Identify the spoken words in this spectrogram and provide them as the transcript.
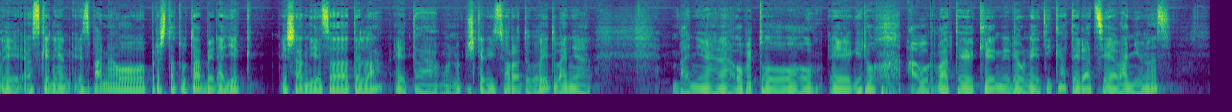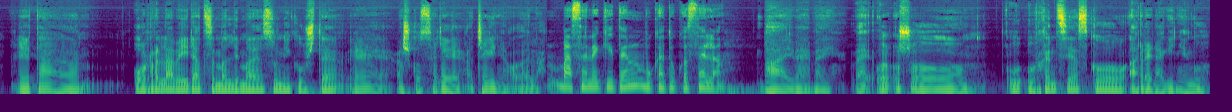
azkenean, ez banago prestatuta, beraiek esan dieza datela, eta, bueno, pixka dizorratuko dit, baina baina hobeto e, gero aur batek nere honetik ateratzea baino, ez? Eta horrela behiratzen baldin badezu nik uste e, asko zere atseginago dela. Bazen ekiten bukatuko zela. Bai, bai, bai. bai oso urgentziazko harrera ginengo.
